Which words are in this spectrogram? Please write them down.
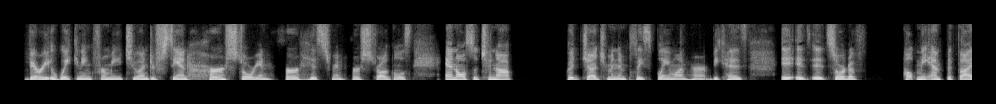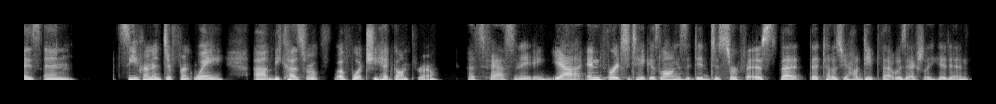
very awakening for me to understand her story and her history and her struggles and also to not put judgment and place blame on her because it, it, it sort of helped me empathize and see her in a different way uh, because of, of what she had gone through. That's fascinating. Yeah. And for it to take as long as it did to surface, that that tells you how deep that was actually hidden.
